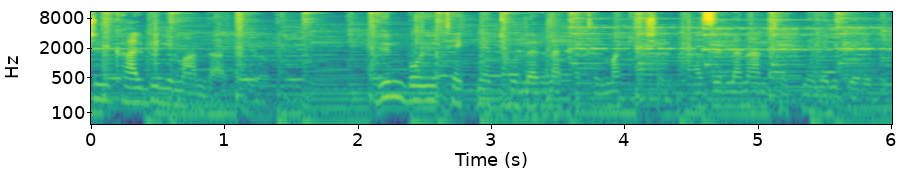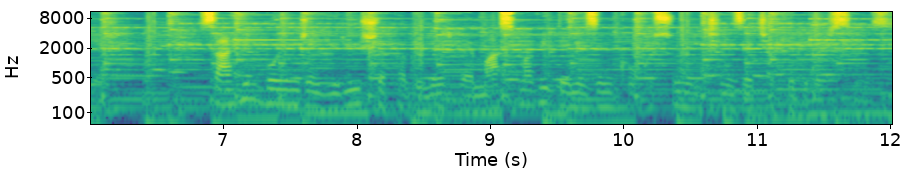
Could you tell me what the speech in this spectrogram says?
Kaş'ın kalbi limanda atıyor. Gün boyu tekne turlarına katılmak için hazırlanan tekneleri görebilir. Sahil boyunca yürüyüş yapabilir ve masmavi denizin kokusunu içinize çekebilirsiniz.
